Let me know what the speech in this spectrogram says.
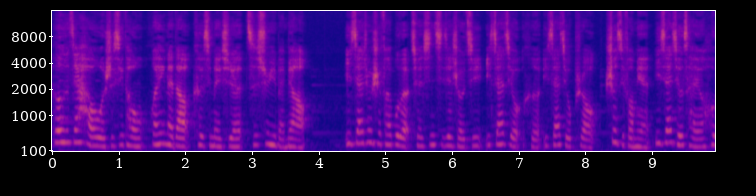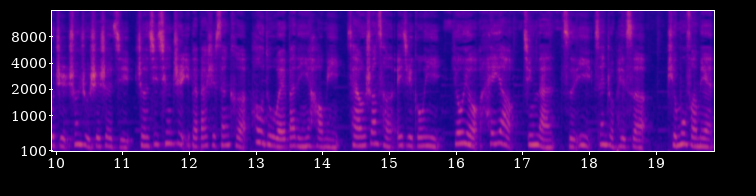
Hello，大家好，我是西彤，欢迎来到科技美学资讯一百秒。一加正式发布了全新旗舰手机一加九和一加九 Pro。设计方面，一加九采用后置双主摄设计，整机轻质一百八十三克，厚度为八点一毫米，采用双层 AG 工艺，拥有黑曜、金蓝、紫翼三种配色。屏幕方面，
